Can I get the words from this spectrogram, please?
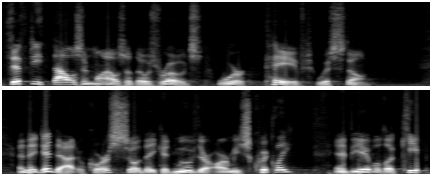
50,000 miles of those roads were paved with stone. And they did that, of course, so they could move their armies quickly and be able to keep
